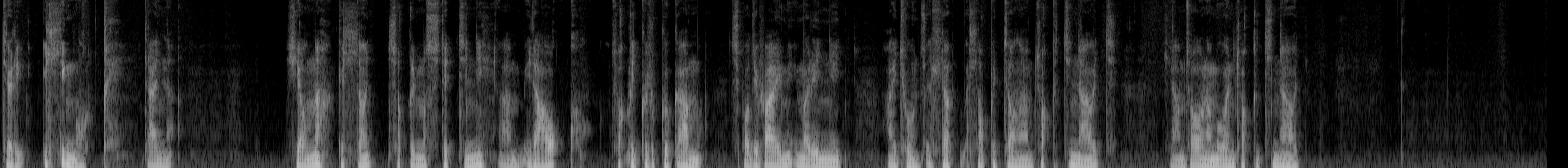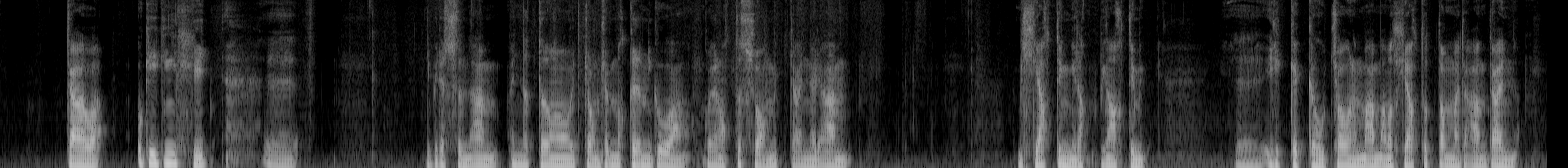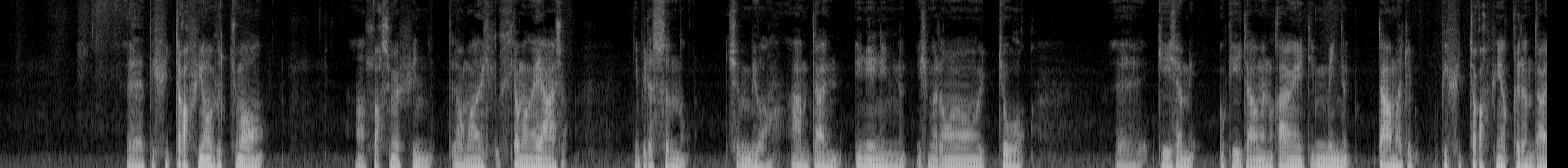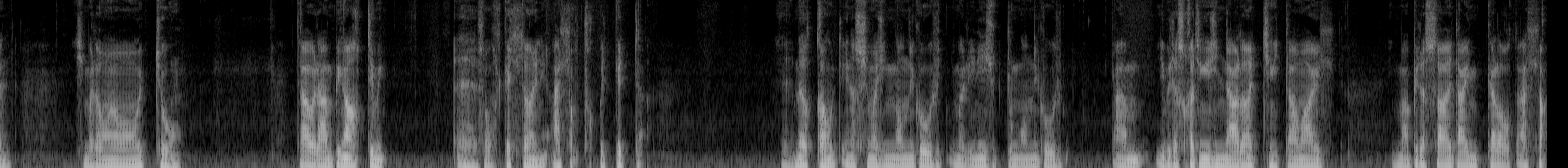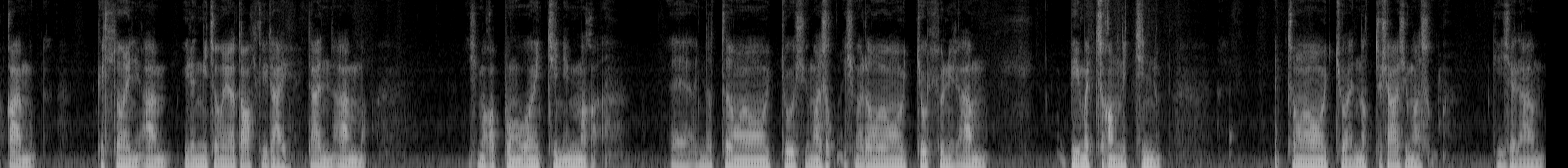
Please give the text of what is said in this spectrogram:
татсали иллингуаққи таанна сиорна каллунит сеққиммерси татсинни аам илаавоқ сеққиккусуккук аама Spotify ми ималинниит iTunes аллар алларпитсаарнаам сеққитсиннаавит сиам соонамуан сеққитсиннаавит таава укикингиллиит э нипилассан аам аннертернеруутсуум саммеққилерникуа қуянартассуармик тааннали аам миллиартингилар пингаартимик э иликкаккагут соонам аам амерлиартэртармата аам таанна э пиффиттеқарфиорусутсумаа аарларсимаффин таамаал улламагаяаса нипилассерне саммиуа аам таан инининнут исмалеруутсуоқ э кисами уки тааман qaangit имминнут тааматут пиффиттеқарфиеққилан таан. Исмалеруутсуо таавалаам пингаартимик э сооркаллерини ааллартеққиккатта э меэққамут инерсимасингорникуусут имали инисуттунгорникуусут аам ибиласқатингисиннаалератсигит таамаагил имма пилассаари таингкалорт ааллаққаамут каллерини аам илангитериатаарлилай таан аама исмақарпунг уангитсин иммаqa э аннертероруутсуусимасеқ исмалеруутсууллуни аама пиматсеқарнитсиннут атсеруутсуа аннертусаасимасеқ кисалаам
